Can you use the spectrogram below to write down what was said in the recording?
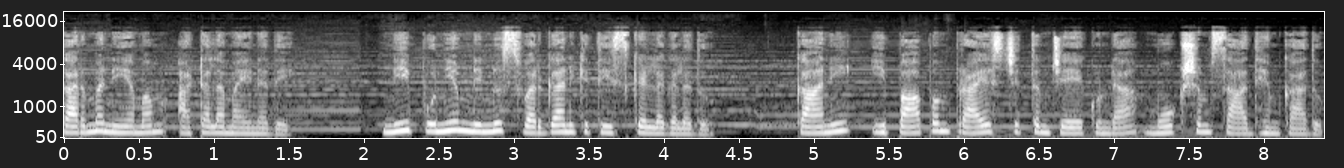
కర్మ నియమం అటలమైనది. నీ పుణ్యం నిన్ను స్వర్గానికి తీసుకెళ్ళగలదు. కాని ఈ పాపం ప్రాయశ్చిత్తం చేయకుండా మోక్షం సాధ్యం కాదు.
